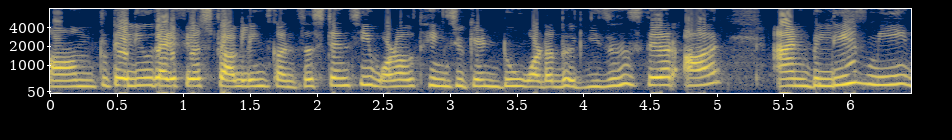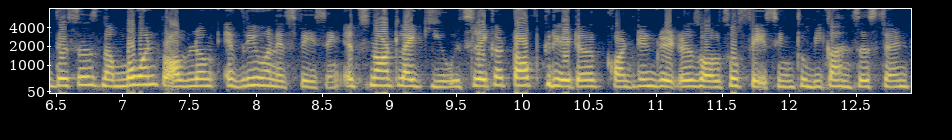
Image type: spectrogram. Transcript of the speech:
um, to tell you that if you're struggling consistency what all things you can do what are the reasons there are. And believe me this is number one problem everyone is facing. It's not like you. It's like a top creator content creator is also facing to be consistent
